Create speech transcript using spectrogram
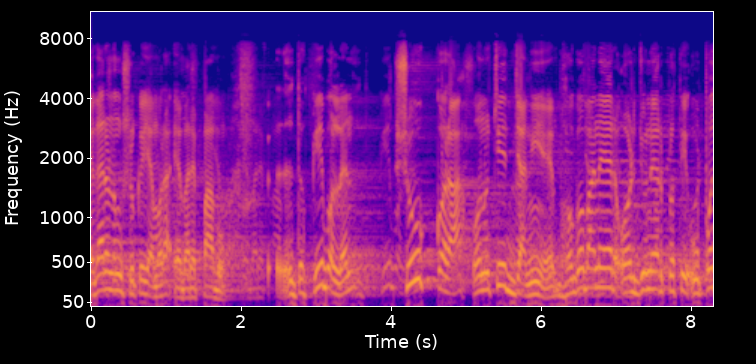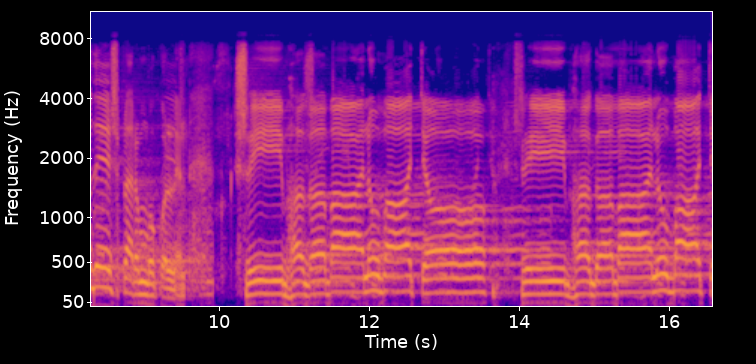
এগারো নং শ্লোকেই আমরা এবারে পাবো। তো কি বললেন? সুখ করা অনুচিত জানিয়ে ভগবানের, অর্জুনের প্রতি উপদেশ প্রারম্ভ করলেন। শ্রী ভগবানুবাচ শ্রী ভগবানুবাচ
